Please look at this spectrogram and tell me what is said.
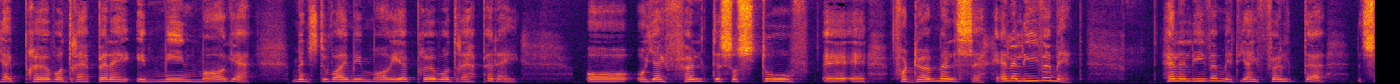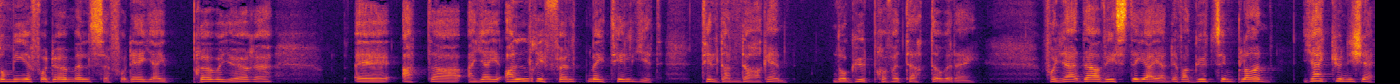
Jeg prøver å drepe deg i min mage. Mens du var i min mage, jeg prøver å drepe deg. Og, og jeg følte så stor eh, eh, fordømmelse hele livet mitt. Hele livet mitt. Jeg følte så mye fordømmelse for det jeg prøver å gjøre, eh, at uh, jeg aldri følte meg tilgitt til den dagen når Gud profeterte over deg. For jeg, der visste jeg at det var Guds plan. Jeg kunne ikke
